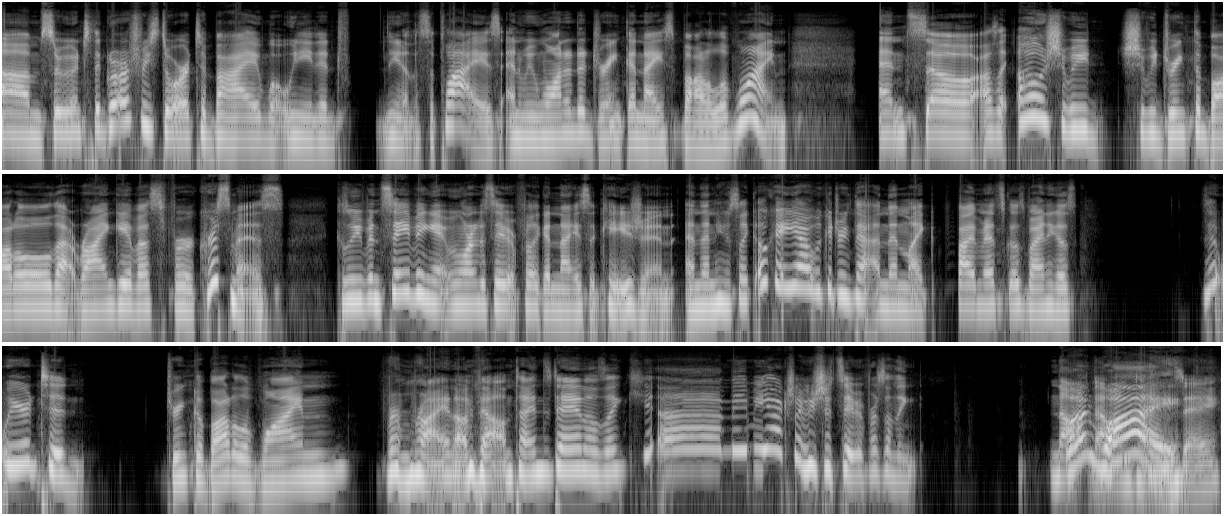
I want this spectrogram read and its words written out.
Um, so we went to the grocery store to buy what we needed, you know, the supplies, and we wanted to drink a nice bottle of wine. And so I was like, "Oh, should we should we drink the bottle that Ryan gave us for Christmas?" Because we've been saving it. We wanted to save it for like a nice occasion. And then he was like, "Okay, yeah, we could drink that." And then like five minutes goes by, and he goes, "Is it weird to drink a bottle of wine from Ryan on Valentine's Day?" And I was like, "Yeah, maybe actually we should save it for something not What? Why? Valentine's Day."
